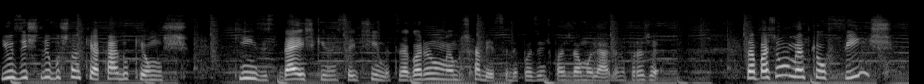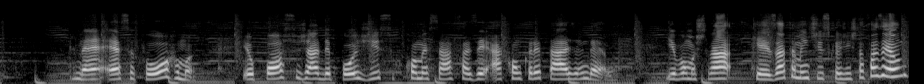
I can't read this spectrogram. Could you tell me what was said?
E os estribos estão aqui a cada o que? Uns 15, 10, 15 centímetros. Agora eu não lembro de cabeça, depois a gente pode dar uma olhada no projeto. Então, a partir do momento que eu fiz né, essa forma, eu posso já depois disso começar a fazer a concretagem dela. E eu vou mostrar que é exatamente isso que a gente está fazendo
